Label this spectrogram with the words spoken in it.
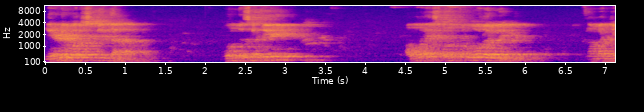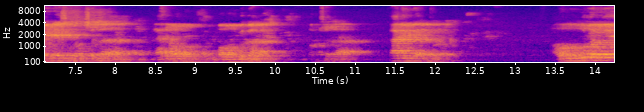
ಎರಡು ವರ್ಷದಿಂದ ಒಂದು ಸತಿ ಅವರೇ ಸ್ವಂತ ಊರಲ್ಲಿ ನಮ್ಮ ಜೆ ಡಿ ಎಸ್ ಪಕ್ಷದ ಯಾರೋ ಒಬ್ಬ ಹುಡುಗ ಪಕ್ಷದ ಕಾರ್ಯಕರ್ತರು ಅವ್ರ ಊರಲ್ಲೇ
